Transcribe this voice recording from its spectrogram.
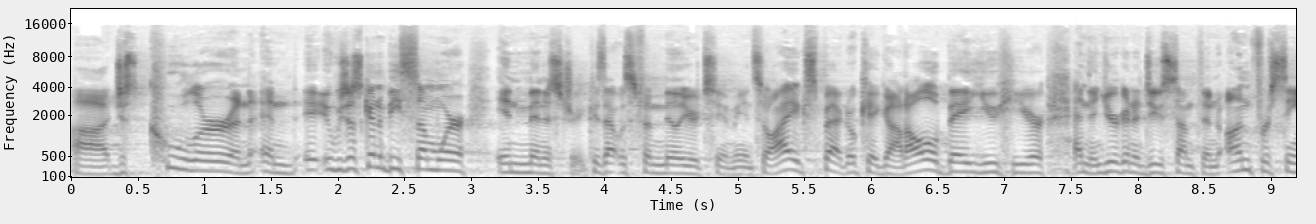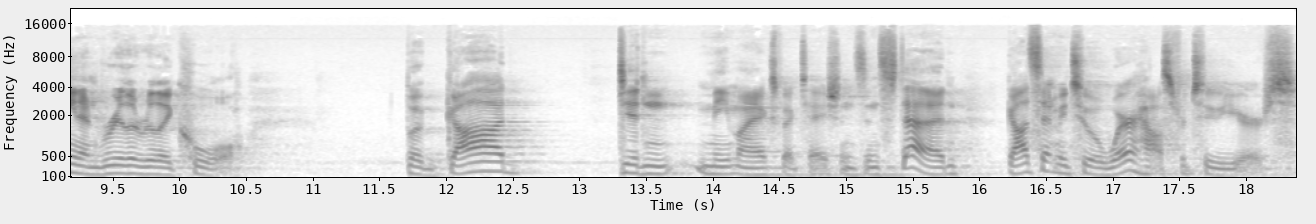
uh, just cooler. And, and it was just going to be somewhere in ministry because that was familiar to me. And so I expect, okay, God, I'll obey you here. And then you're going to do something unforeseen and really, really cool. But God didn't meet my expectations. Instead, God sent me to a warehouse for two years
